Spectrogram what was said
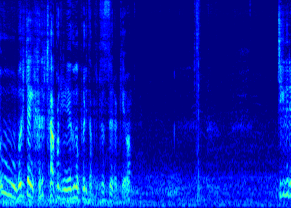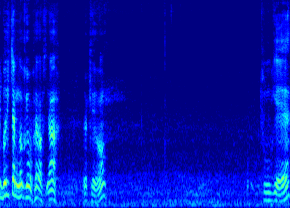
너무 먹이장이 가득 차갖고 지금 여기도 벌이 다 붙었어요 이렇게요. 지기들이 먹이장 넣고. 야 이렇게요. 두 개.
